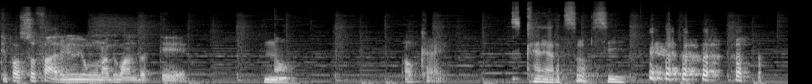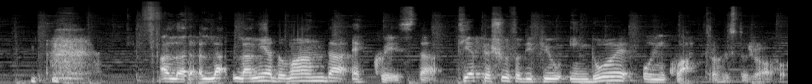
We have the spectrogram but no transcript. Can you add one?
Ti posso fare una domanda a te? No. Ok. Scherzo, sì. Allora, la, la, mia domanda è questa. Ti è piaciuto di più in due o in quattro questo gioco?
